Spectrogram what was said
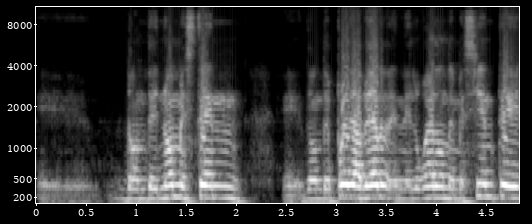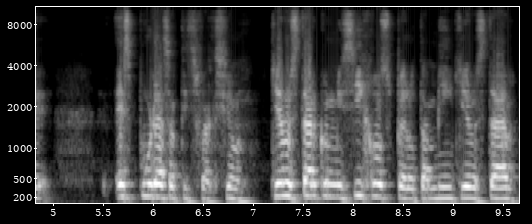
eh, donde no me estén, donde pueda haber en el lugar donde me siente, es pura satisfacción. Quiero estar con mis hijos, pero también quiero estar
